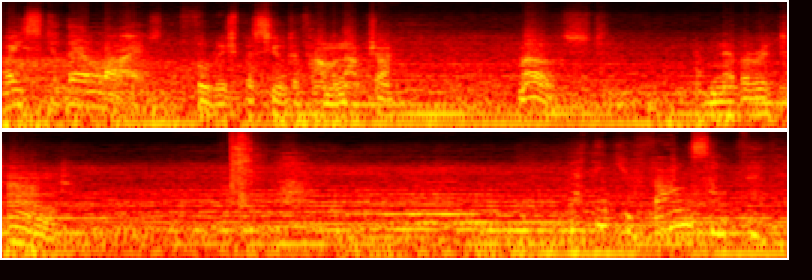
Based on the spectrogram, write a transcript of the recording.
Wasted their lives in the foolish pursuit of Hamunaptra. Most have never returned. I think you found something.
